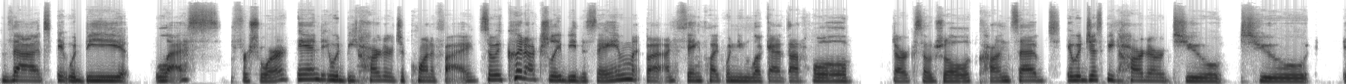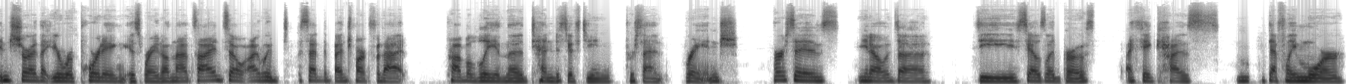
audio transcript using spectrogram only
that it would be less for sure. And it would be harder to quantify. So it could actually be the same. But I think like when you look at that whole dark social concept, it would just be harder to, to ensure that your reporting is right on that side. So I would set the benchmark for that probably in the 10 to 15% range versus, you know, the, the sales led growth, I think has definitely more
